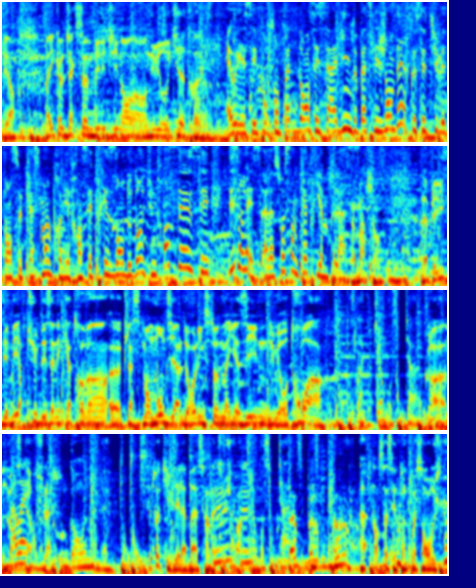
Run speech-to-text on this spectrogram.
bien. Michael Jackson, Billie Jean en, en numéro 4. Eh oui, c'est pour son pas de danse et sa ligne de passe légendaire que ce tube est dans ce classement. Le premier français présent dedans est une française, c'est Desireless à la 64e place. Ça marche, hein. La playlist des meilleurs tubes des années 80, euh, classement mondial de Rolling Stone Magazine, numéro 3. Grandmaster Ah ouais. Flash. C'est toi qui faisais la basse hein, là-dessus, je crois. Ah non, ça c'est ton poisson rouge.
